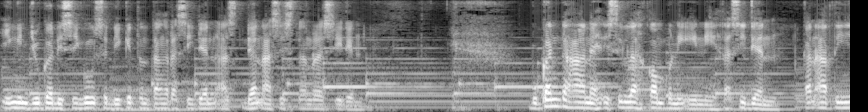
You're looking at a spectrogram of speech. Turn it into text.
ingin juga disinggung sedikit tentang residen dan asisten residen. Bukankah aneh istilah company ini, residen, kan artinya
